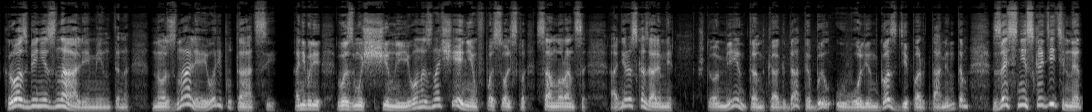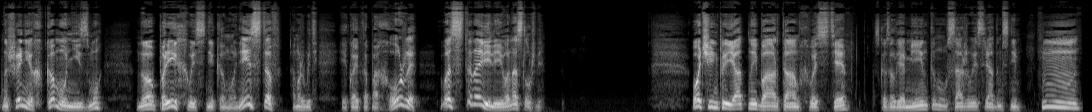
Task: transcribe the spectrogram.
Кросби не знали Минтона, но знали о его репутации. Они были возмущены его назначением в посольство Сан-Лоренцо. Они рассказали мне, что Минтон когда-то был уволен Госдепартаментом за снисходительное отношение к коммунизму, но прихвостни коммунистов, а может быть и кое-кто похуже, восстановили его на службе. «Очень приятный бар там в хвосте», — сказал я Минтону, усаживаясь рядом с ним. — Хм...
